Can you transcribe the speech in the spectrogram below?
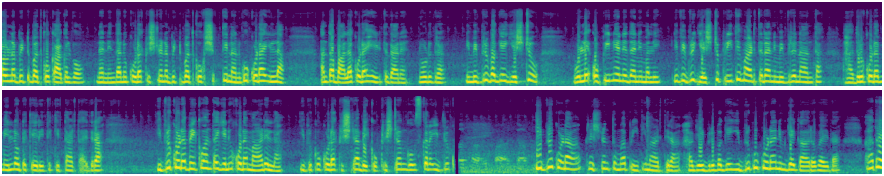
ಅವಳನ್ನ ಬಿಟ್ಟು ಬದುಕೋಕ್ಕಾಗಲ್ವೋ ನನ್ನಿಂದನೂ ಕೂಡ ಕೃಷ್ಣನ ಬಿಟ್ಟು ಬದುಕೋಕೆ ಶಕ್ತಿ ನನಗೂ ಕೂಡ ಇಲ್ಲ ಅಂತ ಬಾಲ ಕೂಡ ಹೇಳ್ತಿದ್ದಾರೆ ನೋಡಿದ್ರ ನಿಮ್ಮಿಬ್ಬರ ಬಗ್ಗೆ ಎಷ್ಟು ಒಳ್ಳೆ ಒಪಿನಿಯನ್ ಇದೆ ನಿಮ್ಮಲ್ಲಿ? ನೀವಿಬ್ರು ಎಷ್ಟು ಪ್ರೀತಿ ಮಾಡ್ತೀರಾ ನಿಮ್ಮಿಬ್ರನ್ನ ಅಂತ? ಆದರೂ ಕೂಡ ಮೇಲ್ನೋಟಕ್ಕೆ ಈ ರೀತಿ ಕಿತ್ತಾಡ್ತಾ ಇದ್ದೀರಾ? ಇಬ್ರು ಕೂಡ ಬೇಕು ಅಂತ ಏನೂ ಕೂಡ ಮಾಡಿಲ್ಲ. ಇಬ್ರಿಗೂ ಕೂಡ ಕೃಷ್ಣ ಬೇಕು. ಕೃಷ್ಣಂಗೋಸ್ಕರ ಇಬ್ರು ಇಬ್ರು ಕೂಡ ಕೃಷ್ಣನ್ ತುಂಬ ಪ್ರೀತಿ ಮಾಡ್ತೀರಾ? ಹಾಗೆ ಇಬ್ಬರ ಬಗ್ಗೆ ಇಬ್ರಿಗೂ ಕೂಡ ನಿಮಗೆ ಗೌರವ ಇದೆ. ಆದರೆ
